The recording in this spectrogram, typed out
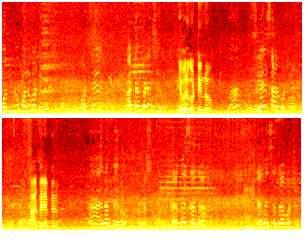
కొల్లు కొల్లు కొట్టిరు. కొట్టి అడ్డం పడేసిర్రు. ఎవరు కొట్టిండ్రు? సిఐ సార్ కొట్టిరు సార్ పేరు ఏం పేరు ఆయన పేరు? రమేష్ చంద్ర. రమేష్ చంద్ర కొట్టిండు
